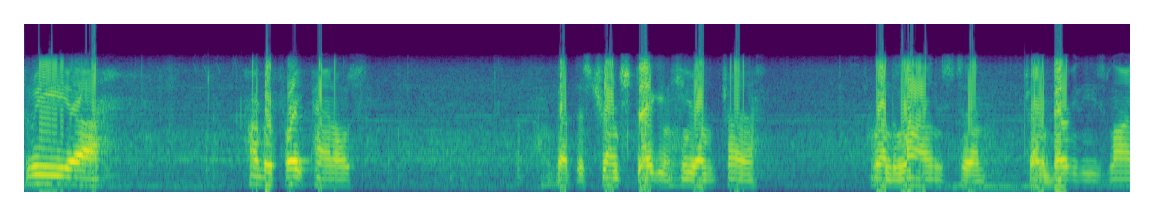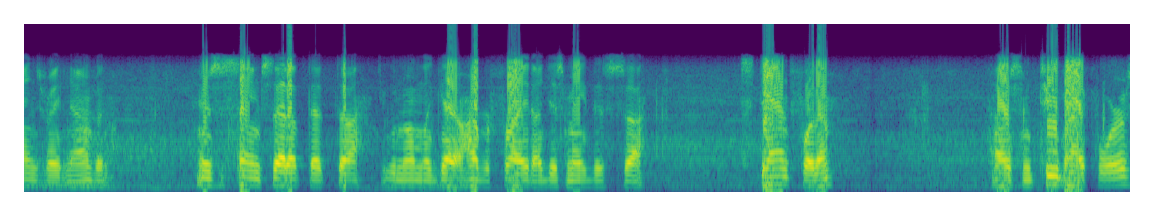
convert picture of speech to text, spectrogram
three uh, Harbor Freight panels. I've got this trench dug in here. I'm trying to run the lines to trying to bury these lines right now, but here's the same setup that uh, you would normally get at Harbor Freight. I just made this uh, stand for them. I have some 2 by 4s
